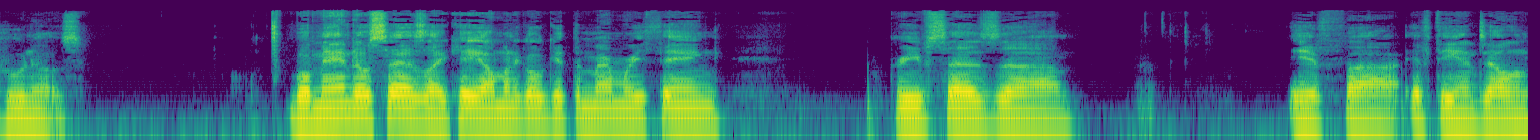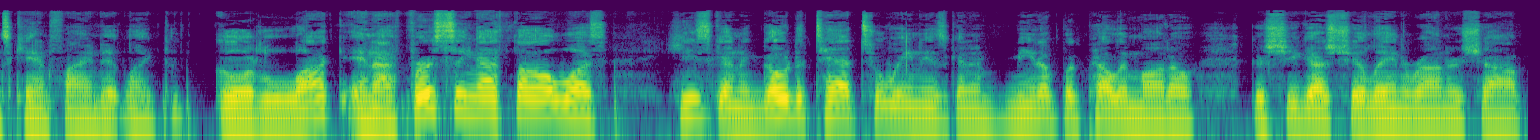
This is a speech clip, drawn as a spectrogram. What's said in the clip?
Who knows? But Mando says, like, hey, I'm going to go get the memory thing. Greef says, uh, if uh, if the Anzellans can't find it, like, good luck. And the first thing I thought was, He's going to go to Tatooine. He's going to meet up with Peli Motto because she got shit laying around her shop.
